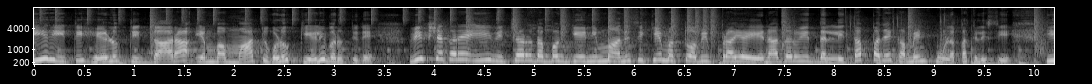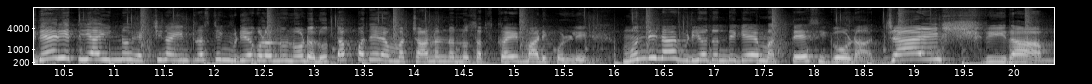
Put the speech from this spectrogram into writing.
ಈ ರೀತಿ ಹೇಳುತ್ತಿದ್ದಾರಾ ಎಂಬ ಮಾತುಗಳು ಕೇಳಿಬರುತ್ತಿದೆ ವೀಕ್ಷಕರೇ, ಈ ವಿಚಾರದ ಬಗ್ಗೆ ನಿಮ್ಮ ಅನಿಸಿಕೆ ಮತ್ತು ಅಭಿಪ್ರಾಯ ಏನಾದರೂ ಇದ್ದಲ್ಲಿ ತಪ್ಪದೆ ಕಮೆಂಟ್ ಮೂಲಕ ತಿಳಿಸಿ. ಇದೇ ರೀತಿಯ ಇನ್ನೂ ಹೆಚ್ಚಿನ ಇಂಟ್ರೆಸ್ಟಿಂಗ್ ವಿಡಿಯೋಗಳನ್ನು ನೋಡಲು ತಪ್ಪದೆ ನಮ್ಮ ಚಾನಲ್ನನ್ನು ಸಬ್ಸ್ಕ್ರೈಬ್ ಮಾಡಿಕೊಳ್ಳಿ. ಮುಂದಿನ ವಿಡಿಯೋದೊಂದಿಗೆ ಮತ್ತೆ ಸಿಗೋಣ. ಜೈ ಶ್ರೀರಾಮ್.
